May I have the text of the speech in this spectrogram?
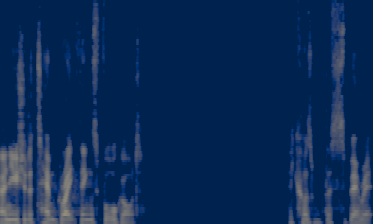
and you should attempt great things for God. Because the Spirit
